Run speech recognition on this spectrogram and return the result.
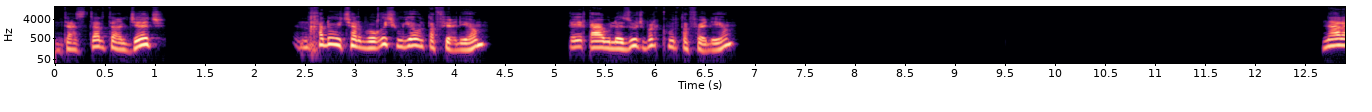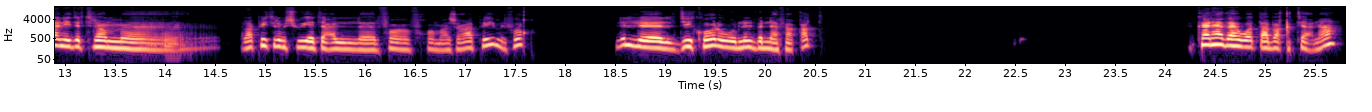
نتاع الصدر تاع الدجاج نخلوه يتشربوا غير شوية ونطفي عليهم دقيقة ولا زوج برك ونطفي عليهم. هنا راني درت لهم رابيت لهم شوية تاع الفرماج رابي من الفوق للديكور وللبنة فقط. كان هذا هو الطبق تاعنا.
